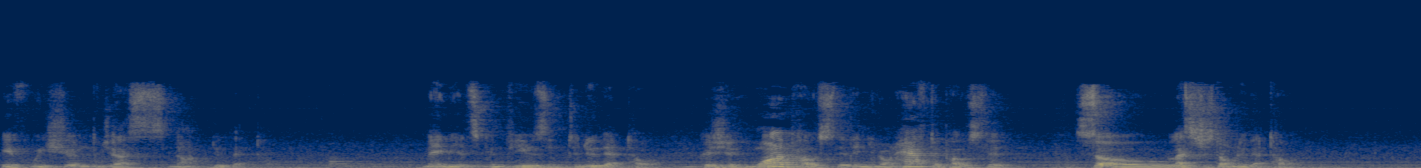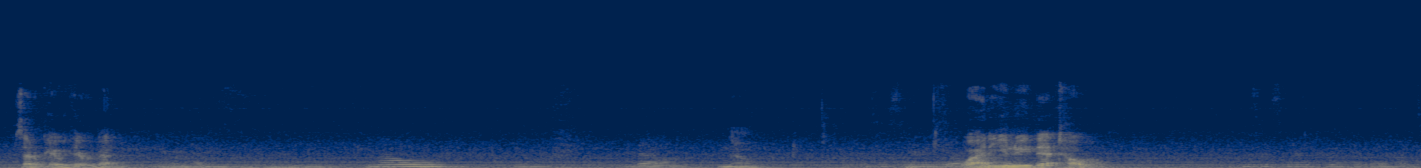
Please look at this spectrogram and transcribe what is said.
if we shouldn't just not do that total. Maybe it's confusing to do that total because you'd want to post it and you don't have to post it. So let's just don't do that total. Is that okay with everybody? No. No. No. Why? Do you need that total? This is gonna the balance.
